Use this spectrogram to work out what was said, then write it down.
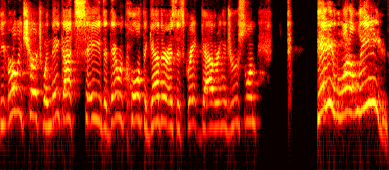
the early church, when they got saved and they were called together as this great gathering in Jerusalem, they didn't want to leave.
